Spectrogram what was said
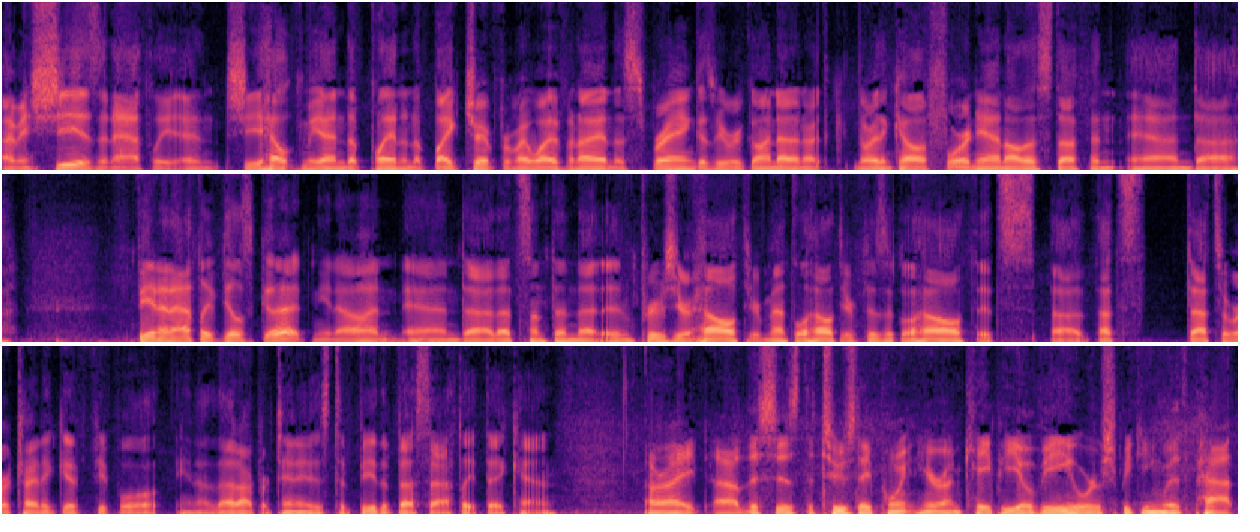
I mean, she is an athlete, and she helped me end up planning a bike trip for my wife and I in the spring because we were going down to North, Northern California and all this stuff. And and uh, being an athlete feels good, you know, and and uh, that's something that improves your health, your mental health, your physical health. It's uh, that's that's what we're trying to give people, you know, that opportunity is to be the best athlete they can. All right, uh, this is the Tuesday Point here on KPOV. We're speaking with Pat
